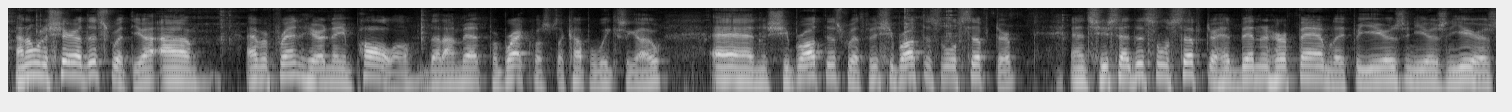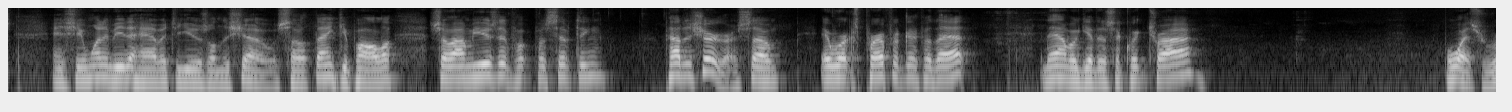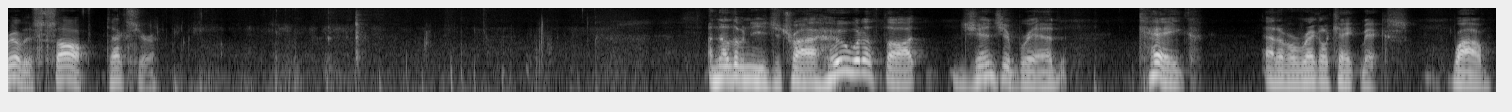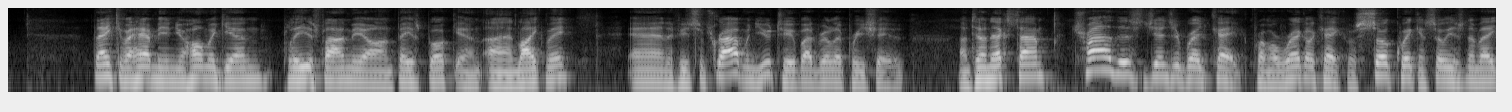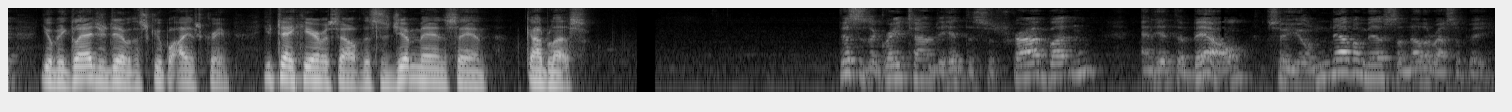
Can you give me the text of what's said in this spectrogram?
and I want to share this with you. I, I have a friend here named Paula that I met for breakfast a couple weeks ago, and she brought this with me. She brought this little sifter, and she said this little sifter had been in her family for years and years and years, and she wanted me to have it to use on the show. So thank you, Paula. So I'm using it for, for sifting powdered sugar. So it works perfectly for that. Now we'll give this a quick try. Boy, it's really soft texture. Another one you need to try. Who would have thought gingerbread cake out of a regular cake mix? Wow. Thank you for having me in your home again. Please find me on Facebook and, and like me. And if you subscribe on YouTube, I'd really appreciate it. Until next time, try this gingerbread cake from a regular cake. It was so quick and so easy to make. You'll be glad you did with a scoop of ice cream. You take care of yourself. This is Jim Mann saying, God bless. This is a great time to hit the subscribe button and hit the bell so you'll never miss another recipe.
